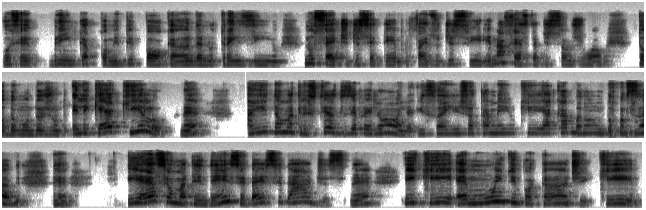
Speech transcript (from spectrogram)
você brinca, come pipoca, anda no trenzinho, no 7 de setembro faz o desfile, na festa de São João, todo mundo junto. Ele quer aquilo, né? Aí dá uma tristeza dizer para ele: olha, isso aí já está meio que acabando, sabe? É. E essa é uma tendência das cidades, né? E que é muito importante que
